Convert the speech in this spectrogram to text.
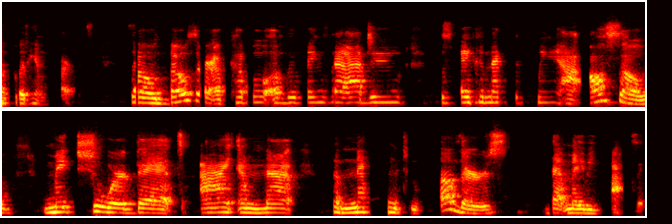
to put Him first. So, those are a couple of the things that I do stay connected to me. I also make sure that I am not connecting to others that may be toxic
